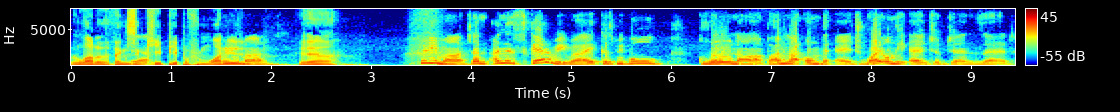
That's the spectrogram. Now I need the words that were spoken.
a lot of the things yeah. that keep people from wanting. Pretty much. Yeah. Pretty much, and and it's scary, right? Because we've all grown up. I'm like on the edge, right on the edge of Gen Z,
